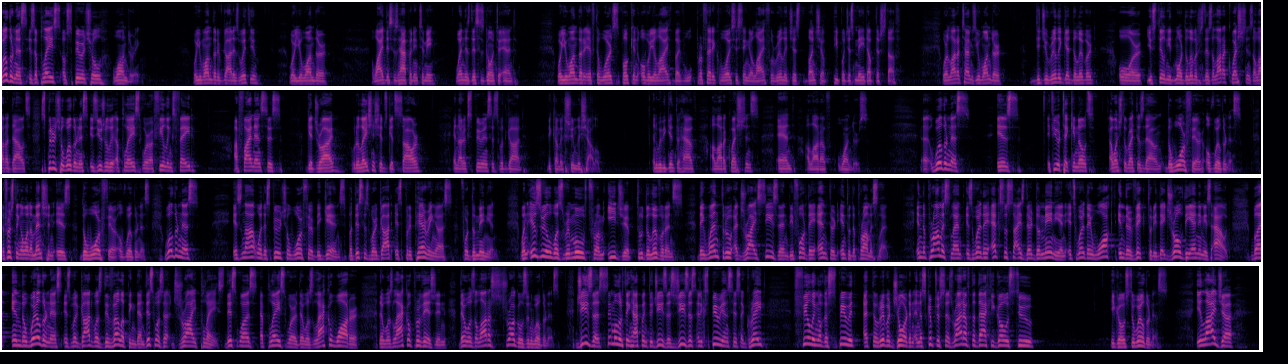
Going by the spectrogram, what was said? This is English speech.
Wilderness is a place of spiritual wandering where you wonder if God is with you, where you wonder why this is happening to me, when is this is going to end, where you wonder if the words spoken over your life by prophetic voices in your life were really just a bunch of people just made up their stuff. where a lot of times you wonder, did you really get delivered? or you still need more deliverance. There's a lot of questions, a lot of doubts. Spiritual wilderness is usually a place where our feelings fade, our finances get dry, relationships get sour, and our experiences with God become extremely shallow. And we begin to have a lot of questions and a lot of wonders. Uh, wilderness is, if you are taking notes, I want you to write this down, the warfare of wilderness. The first thing I want to mention is the warfare of wilderness. Wilderness is not where the spiritual warfare begins, but this is where God is preparing us for dominion. When Israel was removed from Egypt through deliverance, they went through a dry season before they entered into the promised land. In the promised land is where they exercised their dominion. It's where they walked in their victory. They drove the enemies out. But in the wilderness is where God was developing them. This was a dry place. This was a place where there was lack of water, there was lack of provision, there was a lot of struggles in wilderness. Jesus, similar thing happened to Jesus. Jesus experiences a great filling of the Spirit at the river Jordan and the scripture says right after that he goes to he goes to wilderness. Elijah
